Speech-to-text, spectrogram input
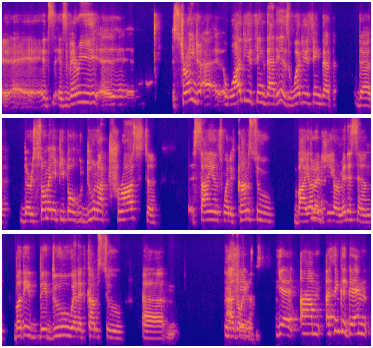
it's it's very uh, strange. Uh, why do you think that is? Why do you think that that there's so many people who do not trust science when it comes to biology mm. or medicine, but they, they do when it comes to uh, algorithms? Yeah, um, I think again,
